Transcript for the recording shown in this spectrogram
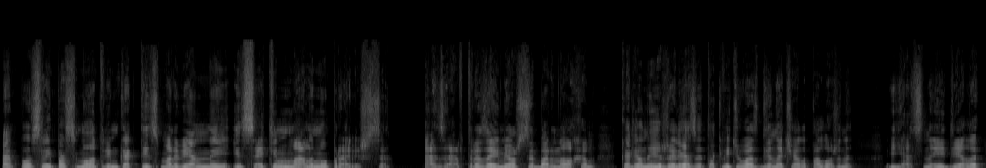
А после посмотрим, как ты с Морвенной и с этим малым управишься. А завтра займешься барнохом. Каленое железо, так ведь у вас для начала положено. Ясное дело,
